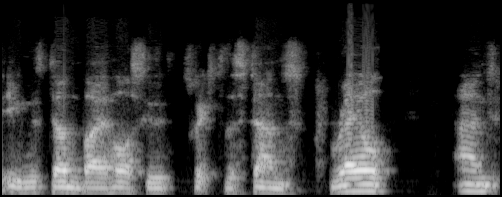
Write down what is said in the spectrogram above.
he was done by a horse who switched to the stands rail. And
